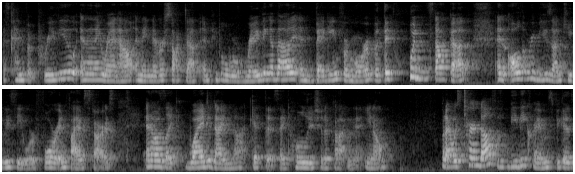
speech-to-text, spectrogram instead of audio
as kind of a preview and then they ran out and they never stocked up and people were raving about it and begging for more, but they wouldn't stock up. And all the reviews on QVC were four and five stars. And I was like, why did I not get this? I totally should have gotten it, you know? But I was turned off of BB creams because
